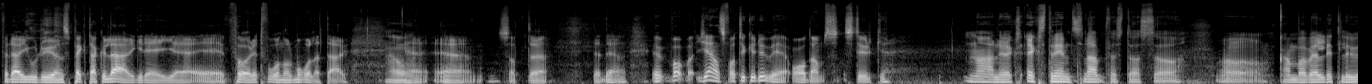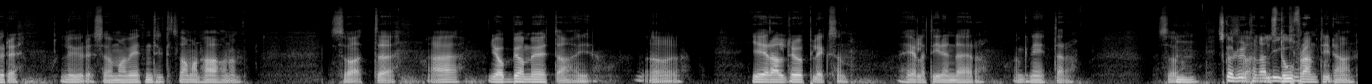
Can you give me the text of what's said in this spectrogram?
för där gjorde du ju en spektakulär grej eh, före 2-0 målet där. Ja. Eh, eh, så att, eh, det, det. Eh, vad, Jens, vad tycker du är Adams styrkor? No, han är ex extremt snabb förstås och, och kan vara väldigt lurig, lurig, så man vet inte riktigt var man har honom. Så att, äh, jobbig att möta. Uh, ger aldrig upp liksom. Hela tiden där och, och gnetar. Så. Mm. Skulle du så kunna en likna... stor framtid han.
